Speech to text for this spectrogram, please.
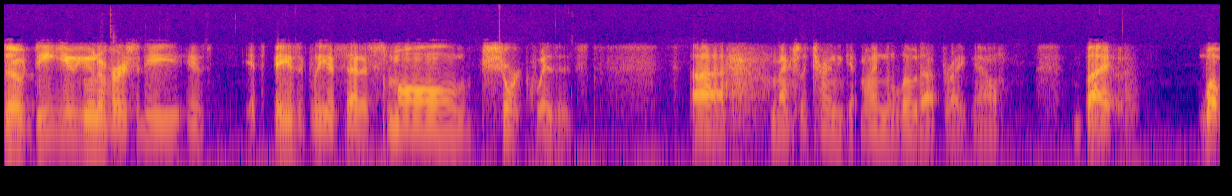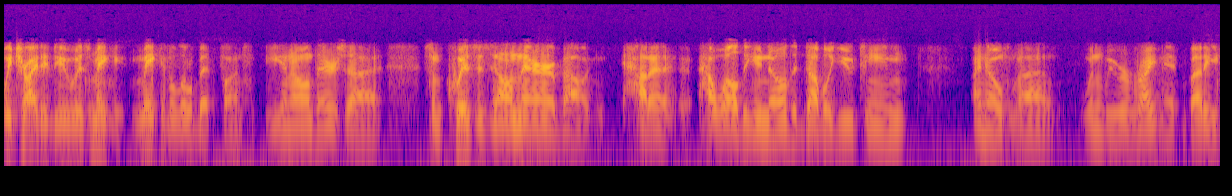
So DU University is it's basically a set of small short quizzes. Uh, I'm actually trying to get mine to load up right now, but what we try to do is make it make it a little bit fun. You know, there's uh, some quizzes on there about how to how well do you know the W team. I know uh, when we were writing it, Buddy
